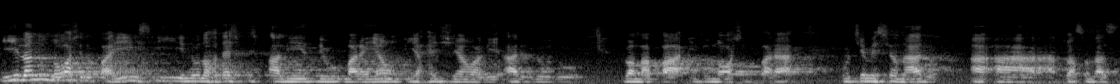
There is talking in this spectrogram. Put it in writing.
E lá no norte do país e no nordeste, ali entre o Maranhão e a região ali, áreas do, do, do Amapá e do norte do Pará, como tinha mencionado, a, a atuação das,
